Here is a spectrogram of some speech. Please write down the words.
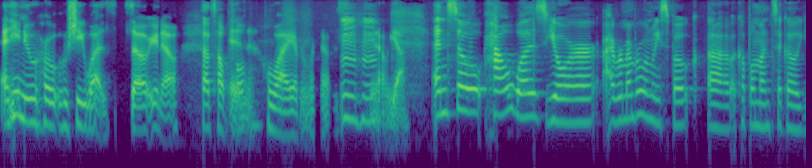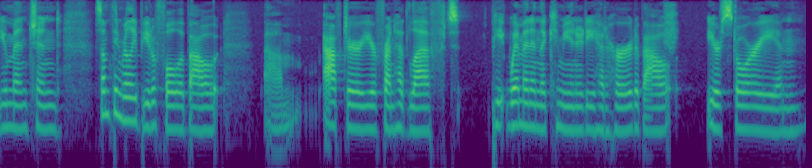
and he knew who, who she was. So, you know. That's helpful. In Hawaii everyone knows. Mm-hmm. You know, yeah. And so how was your I remember when we spoke uh, a couple months ago you mentioned something really beautiful about um, after your friend had left women in the community had heard about your story and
